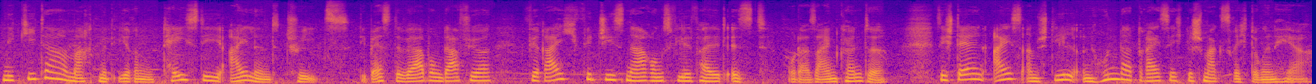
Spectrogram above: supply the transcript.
Nikita macht mit ihren Tasty Island Treats die beste Werbung dafür, wie reich Fidschis Nahrungsvielfalt ist oder sein könnte. Sie stellen Eis am Stiel in 130 Geschmacksrichtungen her.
